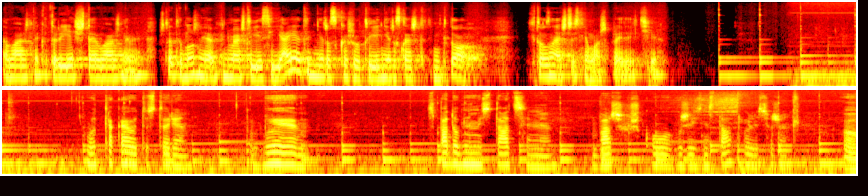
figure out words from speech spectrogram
важные, которые я считаю важными. Что это нужно? Я понимаю, что если я это не расскажу, то ей не расскажет это никто. И кто знает, что с ней может произойти. Вот такая вот история. Вы с подобными ситуациями в ваших школах в жизни сталкивались уже? Э,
